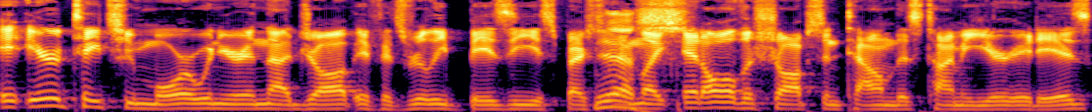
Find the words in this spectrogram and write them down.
it irritates you more when you're in that job if it's really busy, especially Yes. like at all the shops in town this time of year. It is,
